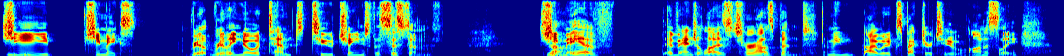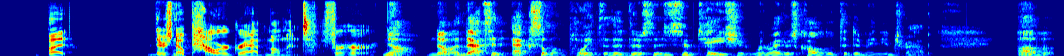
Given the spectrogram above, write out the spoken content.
She mm-hmm. she makes re- really no attempt to change the system. She no. may have evangelized her husband. I mean, I would expect her to, honestly. But there's no power grab moment for her. No, no, and that's an excellent point. That there's this mm-hmm. temptation. One writer's called it the dominion trap. of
